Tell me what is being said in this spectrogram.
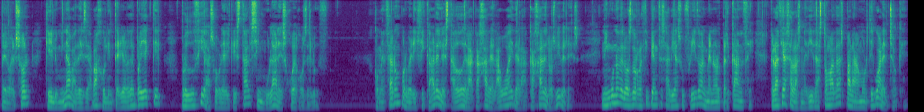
Pero el sol, que iluminaba desde abajo el interior del proyectil, producía sobre el cristal singulares juegos de luz. Comenzaron por verificar el estado de la caja del agua y de la caja de los víveres. Ninguno de los dos recipientes había sufrido el menor percance, gracias a las medidas tomadas para amortiguar el choque.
